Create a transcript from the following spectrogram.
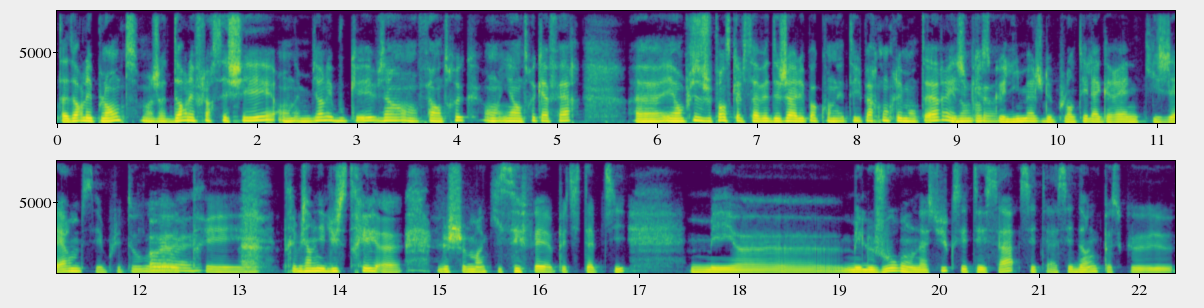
T'adores les plantes, moi j'adore les fleurs séchées, on aime bien les bouquets, viens, on fait un truc, il y a un truc à faire. Euh, et en plus, je pense qu'elle savait déjà à l'époque qu'on était hyper complémentaires. Et, je pense que l'image de planter la graine qui germe, c'est plutôt très très bien illustré le chemin qui s'est fait petit à petit. Mais, euh, mais le jour où on a su que c'était ça, c'était assez dingue parce que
